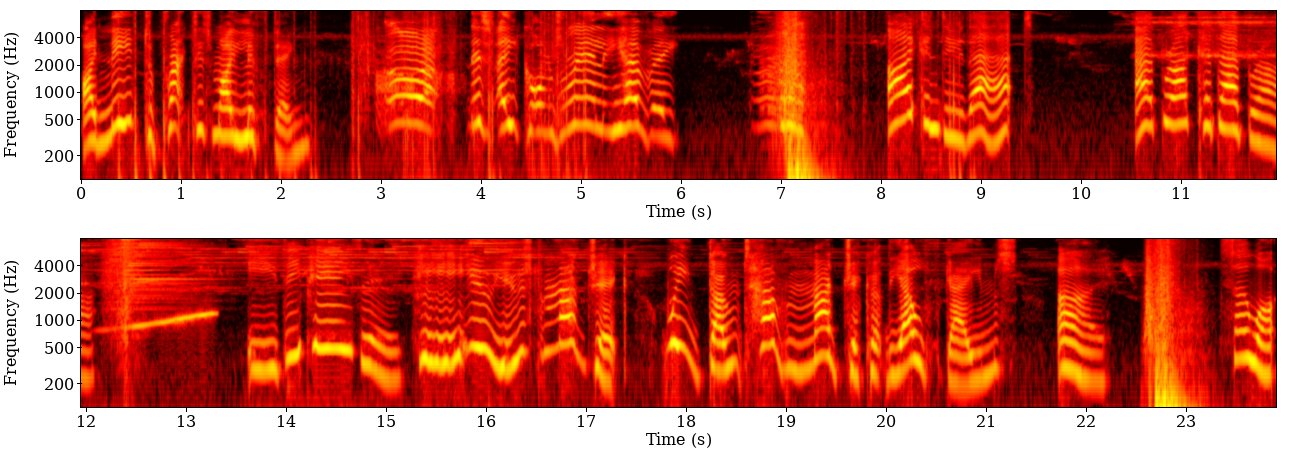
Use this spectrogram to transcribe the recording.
I need to practice my lifting. Ugh, this acorn's really heavy. Ugh. I can do that. Abracadabra. Easy peasy. you used magic. We don't have magic at the elf games. oh. So what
